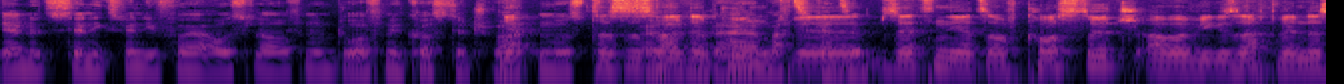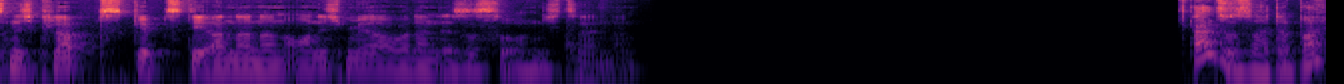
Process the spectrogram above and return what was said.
Ja, nützt ja nichts, wenn die vorher auslaufen und du auf eine Kostic warten ja, musst. Das ist also halt der Punkt. Wir setzen jetzt auf Kostic, aber wie gesagt, wenn das nicht klappt, gibt's die anderen dann auch nicht mehr, aber dann ist es so, nicht zu ändern. Also seid dabei.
